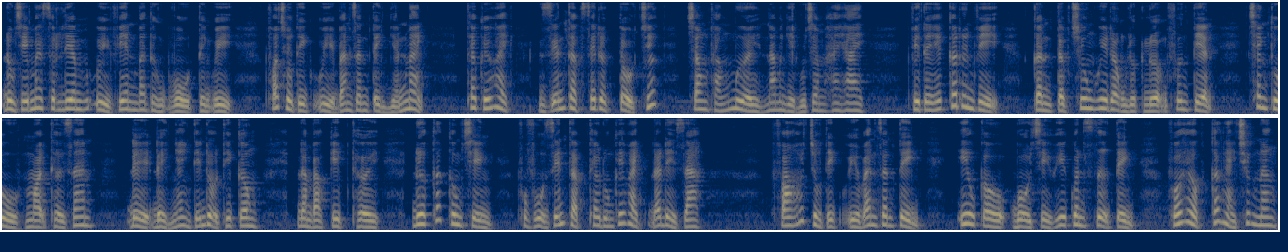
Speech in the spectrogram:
đồng chí Mai Xuân Liêm, Ủy viên Ban Thường vụ tỉnh ủy, Phó Chủ tịch Ủy ban dân tỉnh nhấn mạnh, theo kế hoạch, diễn tập sẽ được tổ chức trong tháng 10 năm 2022. Vì thế, các đơn vị cần tập trung huy động lực lượng phương tiện, tranh thủ mọi thời gian để đẩy nhanh tiến độ thi công, đảm bảo kịp thời đưa các công trình phục vụ diễn tập theo đúng kế hoạch đã đề ra. Phó Chủ tịch Ủy ban dân tỉnh yêu cầu Bộ Chỉ huy quân sự tỉnh phối hợp các ngành chức năng,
